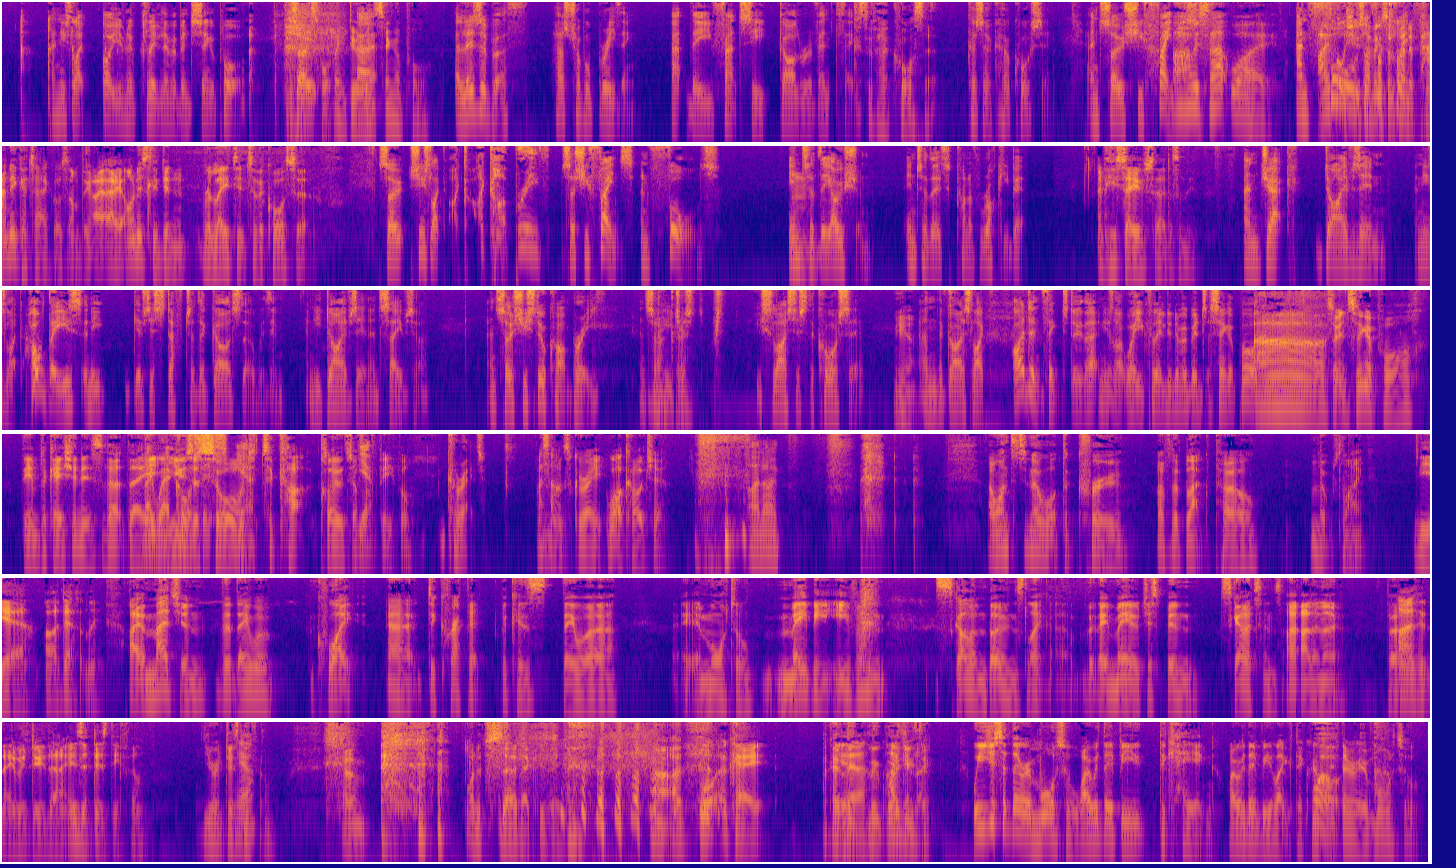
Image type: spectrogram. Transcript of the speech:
and he's like oh you've never, clearly never been to singapore so That's what they do uh, in Singapore Elizabeth has trouble breathing at the fancy gala event thing because of her corset. because of her corset, and so she faints. Oh, is that why? And I thought she was having a some kind of panic attack or something. I, I honestly didn't relate it to the corset. so she's like, I, I can't breathe. So she faints and falls into hmm. the ocean, into this kind of rocky bit. And he saves her, doesn't he? And Jack dives in, and he's like, "Hold these!" And he gives his stuff to the guards that are with him, and he dives in and saves her. And so she still can't breathe, and so he just he slices the corset. Yeah. And the guy's like, "I didn't think to do that," and he's like, "Well, you clearly never been to Singapore." Ah, so in Singapore, the implication is that they, They wear use a sword yeah. to cut clothes off Yeah. of people. Correct. That sounds great. What a culture. I know. I wanted to know what the crew of the Black Pearl looked like. Yeah, oh, definitely. I imagine that they were quite uh, decrepit because they were immortal. Maybe even skull and bones. Like uh, they may have just been skeletons. I, I don't know. But I don't think they would do that. It's a Disney film. you're a Disney Yeah. film. Um, What an absurd accusation. no, I, well, okay. okay, yeah, Luke, Luke, what I did you get think? Well, you just said they're immortal. Why would they be decaying? Why would they be like decrepit Well, if they were immortal?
